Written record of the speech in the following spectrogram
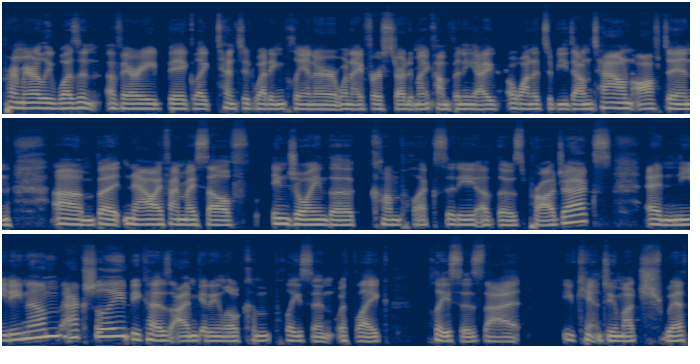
primarily wasn't a very big like tented wedding planner when i first started my company. I, wanted to be downtown often um, but now i find myself enjoying the complexity of those projects and needing them actually because i'm getting a little complacent with like places that you can't do much with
